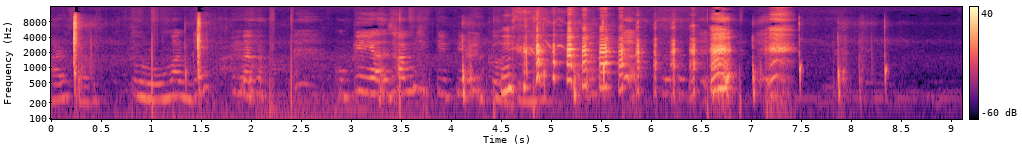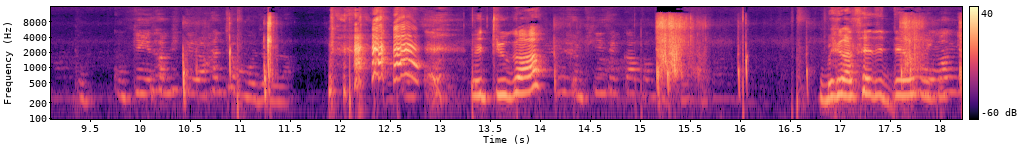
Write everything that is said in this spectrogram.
알았어. 또 로망개? 곡괭이 한 30개 필요할 것 같은데. 곡- 곡괭이 30개로 한참 모자라. 왜 죽어? 피색 깜빡 했어. 내가 세대 때려서 로망개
